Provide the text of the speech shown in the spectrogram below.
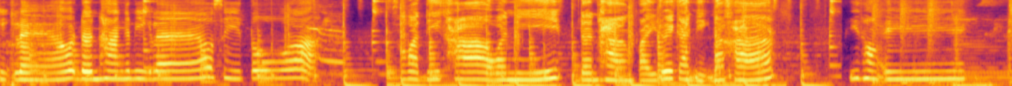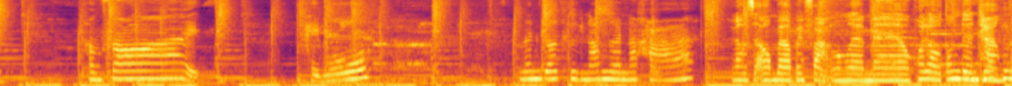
อีกแล้ว เดินทางกันอีกแล้วสี่ตัว สวัสดีค่ะ วันนี้เดินทางไปด้วยกันอีกนะคะ พี่ทองเอกทองซ้อย ไข่มุกนั่นก็คือน้ำเงินนะคะ เราจะเอาแมวไปฝากโรงแรมแมว เพราะเราต้องเดินทางไป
